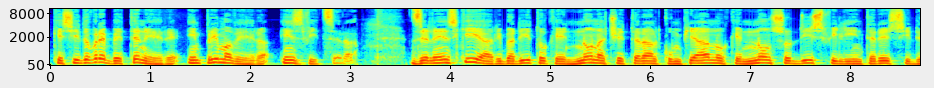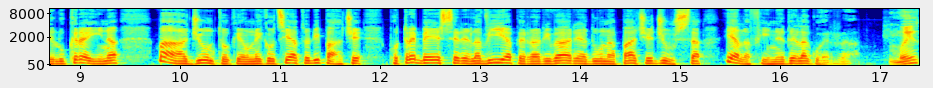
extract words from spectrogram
che si dovrebbe tenere in primavera in Svizzera. Zelensky ha ribadito che non accetterà alcun piano che non soddisfi gli interessi dell'Ucraina, ma ha aggiunto che un negoziato di pace potrebbe essere la via per arrivare ad una pace giusta e alla fine della guerra. Ми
